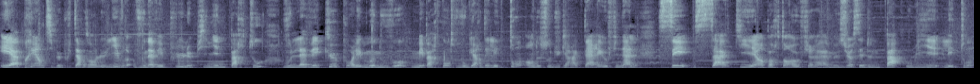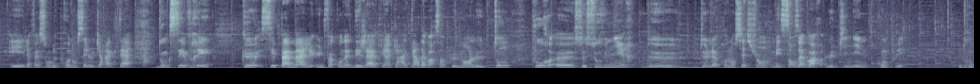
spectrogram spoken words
Et après, un petit peu plus tard dans le livre, vous n'avez plus le pinyin partout, vous ne l'avez que pour les mots nouveaux, mais par contre vous gardez les tons en dessous du caractère et au final c'est ça qui est important au fur et à mesure, c'est de ne pas oublier les tons et la façon de prononcer le caractère. Donc c'est vrai que c'est pas mal, une fois qu'on a déjà appris un caractère, d'avoir simplement le ton pour euh, se souvenir de, la prononciation, mais sans avoir le pinyin complet. Donc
